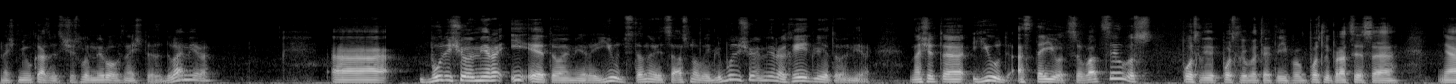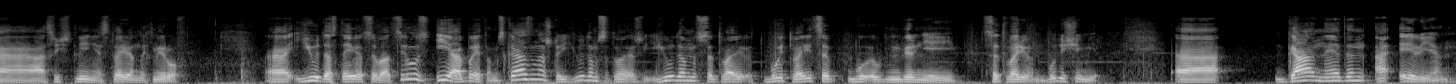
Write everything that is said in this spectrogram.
значит, не указывается число миров, значит, это два мира будущего мира и этого мира. Юд становится основой для будущего мира, гей для этого мира. Значит, э, Юд остается в Ацилус после, после, вот этой, после процесса а, осуществления сотворенных миров. А, Юд остается в Ацилус, и об этом сказано, что Юдом, сотвор, Юдом сотвор, будет твориться, вернее, сотворен будущий мир. А, Ганеден Аэльян.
